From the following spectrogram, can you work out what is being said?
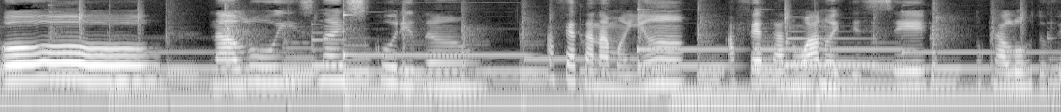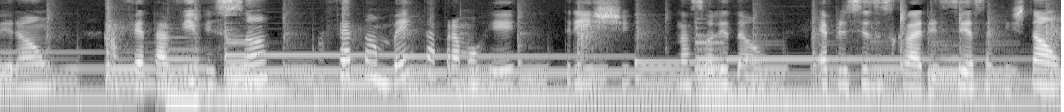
Oh, oh, oh, na luz, na escuridão. A fé tá na manhã, a fé tá no anoitecer, no calor do verão. A fé tá viva e sã, a fé também tá para morrer triste na solidão. É preciso esclarecer essa questão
